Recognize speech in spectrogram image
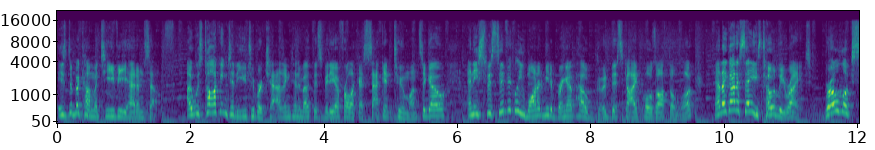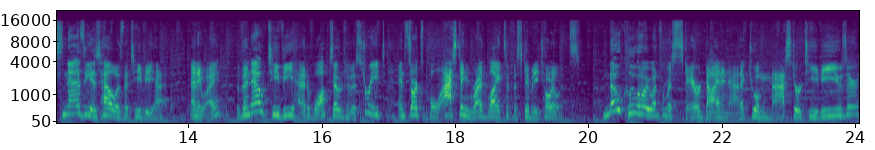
is to become a TV head himself. I was talking to the YouTuber Chazington about this video for like a second two months ago, and he specifically wanted me to bring up how good this guy pulls off the look, and I gotta say he's totally right. Bro looks snazzy as hell as the TV head. Anyway, the now TV head walks out into the street and starts blasting red lights at the skibidi toilets. No clue how he went from a scared guy in an attic to a master TV user,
